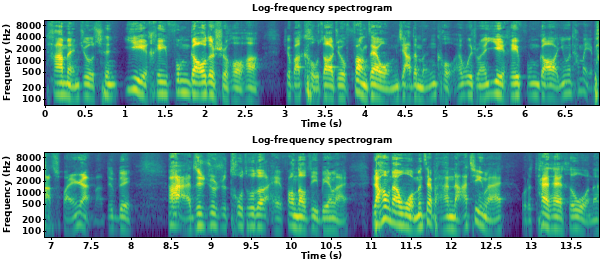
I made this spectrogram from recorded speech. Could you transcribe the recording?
他们就趁夜黑风高的时候，哈，就把口罩就放在我们家的门口。哎，为什么夜黑风高？因为他们也怕传染嘛，对不对？啊，这就是偷偷的，哎，放到这边来。然后呢，我们再把它拿进来。我的太太和我呢，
